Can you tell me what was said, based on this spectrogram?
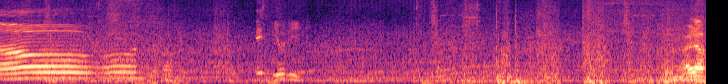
No und. Ey, Juli. Alter.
